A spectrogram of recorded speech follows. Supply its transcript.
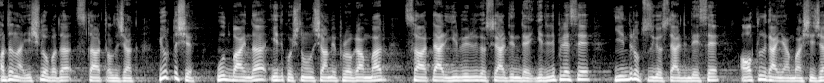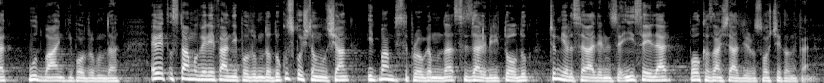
Adana Yeşiloba'da start alacak. Yurt dışı Woodbine'da 7 koşudan oluşan bir program var. Saatler 21 gösterdiğinde 7'li plase, 21.30 gösterdiğinde ise altılı ganyan başlayacak Woodbine Hipodromu'nda. Evet İstanbul Veli Efendi Hipodromu'nda 9 koşudan oluşan idman pisti programında sizlerle birlikte olduk. Tüm yarı severlerinize iyi seyirler, bol kazançlar diliyoruz. Hoşçakalın efendim.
